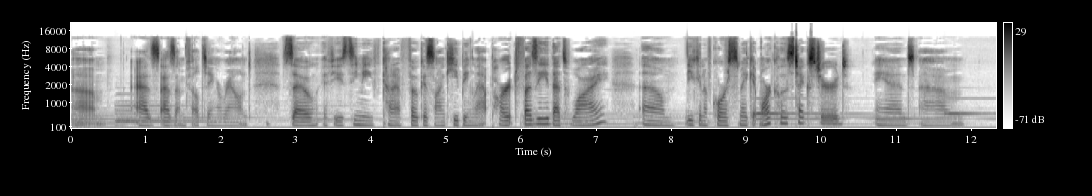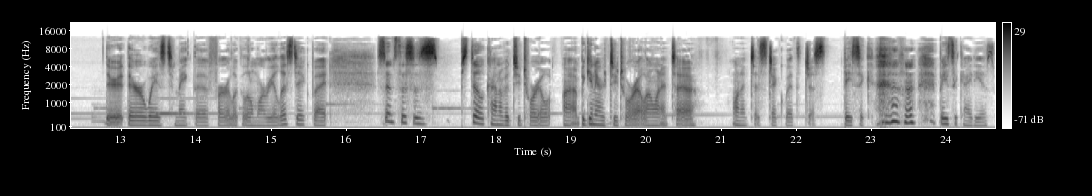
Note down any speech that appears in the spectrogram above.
um, as as I'm felting around. So if you see me kind of focus on keeping that part fuzzy, that's why. Um, you can of course make it more close textured, and um, there there are ways to make the fur look a little more realistic. But since this is still kind of a tutorial, uh, beginner tutorial, I wanted to wanted to stick with just basic basic ideas.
